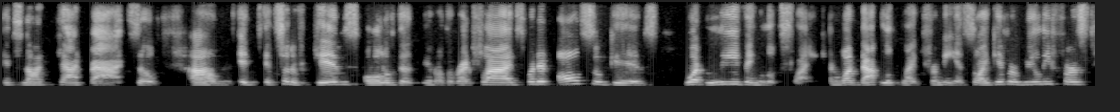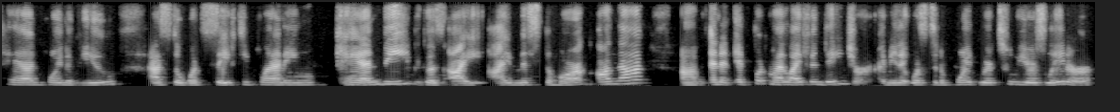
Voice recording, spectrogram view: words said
It's not that bad. So um, it, it sort of gives all of the, you know, the red flags, but it also gives what leaving looks like and what that looked like for me. And so I give a really firsthand point of view as to what safety planning can be because I I missed the mark on that. Um, and it, it put my life in danger. I mean, it was to the point where two years later,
